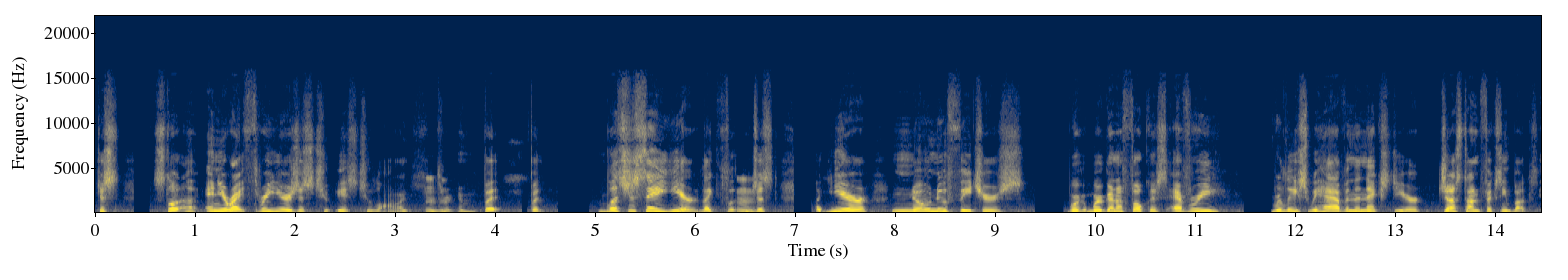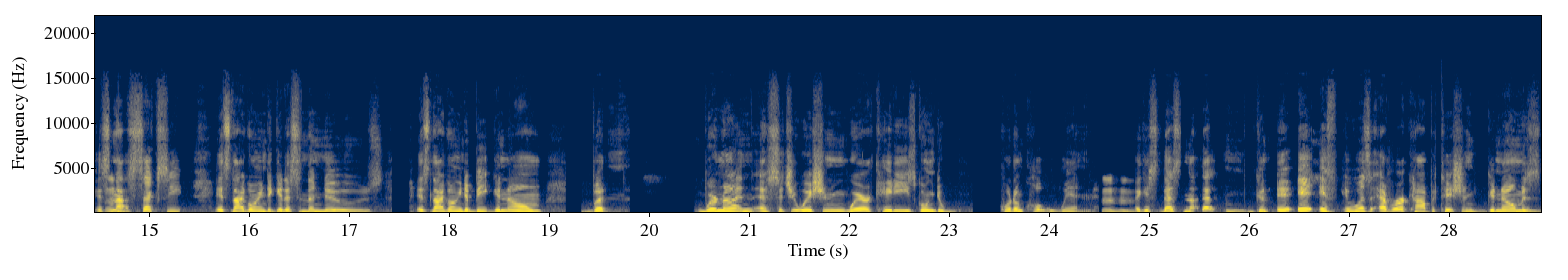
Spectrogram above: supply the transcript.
just slow. uh, And you're right, three years is too is too long. Like, Mhm. three, but but let's just say a year. Like Mm. just a year, no new features. We're we're gonna focus every release we have in the next year just on fixing bugs. It's Mhm. not sexy. It's not going to get us in the news. It's not going to beat GNOME, but we're not in a situation where KDE is going to quote unquote win. Mhm. I guess that's not that. G- i- i- If it was ever a competition, GNOME is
